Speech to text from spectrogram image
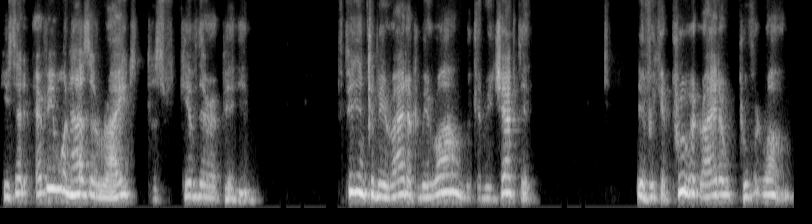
he said everyone has a right to give their opinion. Opinion could be right or could be wrong. We can reject it. If we could prove it right or prove it wrong.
